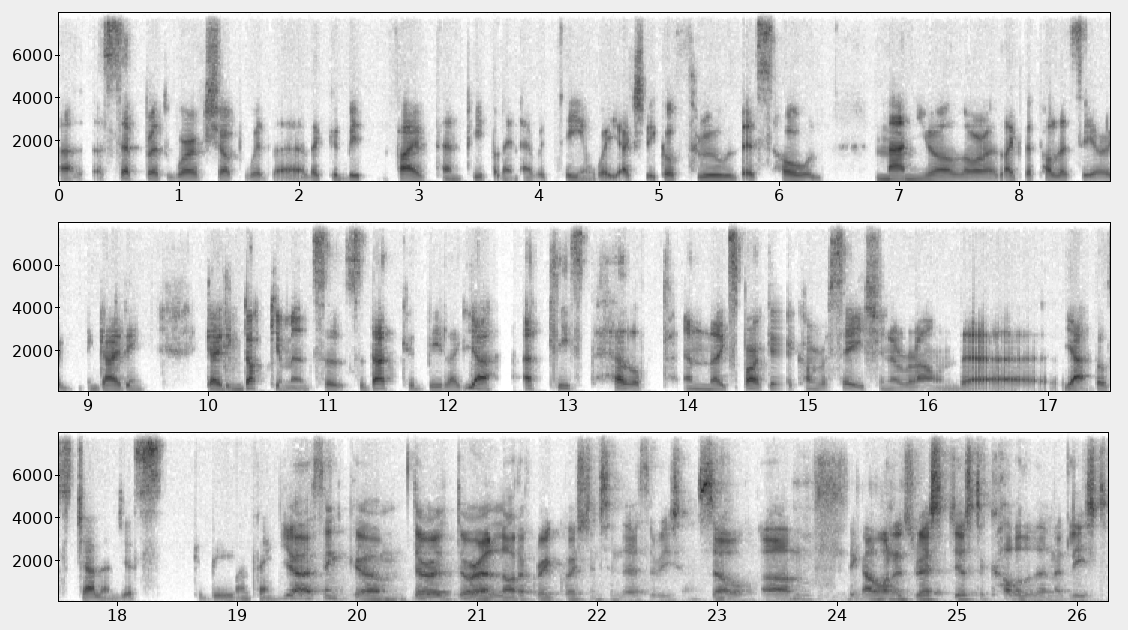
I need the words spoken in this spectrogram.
a, a separate workshop with uh, there could be five ten people in every team where you actually go through this whole manual or like the policy or guiding guiding document so so that could be like yeah. at least help and like spark a conversation around uh, yeah those challenges could be one thing. Yeah, I think um, there are there are a lot of great questions in there, Theresa. So um, I think I want to address just a couple of them at least.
